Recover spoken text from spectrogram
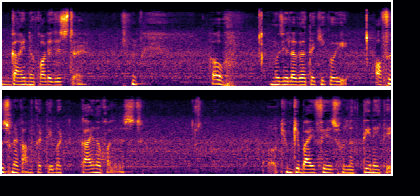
गायनोकोलॉजिस्ट है। ओह, मुझे लगा था कि कोई ऑफ़िस में काम करती बट गायनोकोलॉजिस्ट क्योंकि बाई फेस वो लगती नहीं थी।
